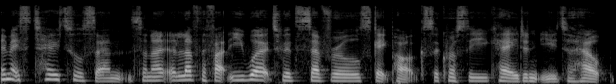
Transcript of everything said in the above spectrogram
It makes total sense. And I, I, love the fact that you worked with several skate parks across the UK, didn't you, to help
